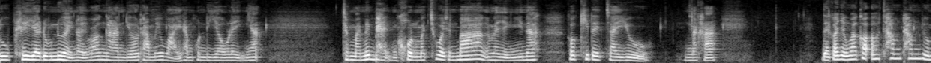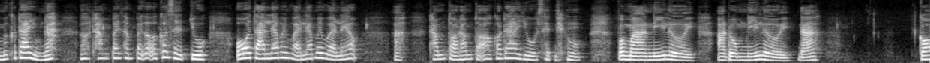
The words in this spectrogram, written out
ดูเพลียดูเหนื่อยหน่อยว่างานเยอะทำไม่ไหวทำคนเดียวอะไรอย่างเงี้ยทำไมไม่แบ่งคนมาช่วยฉันบ้างอะไรอย่างนี้นะก็คิดในใจอยู่นะคะ แต่ก็ยังว่าก็เออทำทำอยู่มันก็ได้อยู่นะ เออทำไปทำไปก็เออก็เสร็จอยู่ โอ้ตายแล้วไม่ไหวแล้วไม่ไหวแล้วอะทำต่อทำต่อเอาก็ได้อยู่เสร็จอยู่ประมาณนี้เลย อารมณ์นี้เลยนะ ก็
